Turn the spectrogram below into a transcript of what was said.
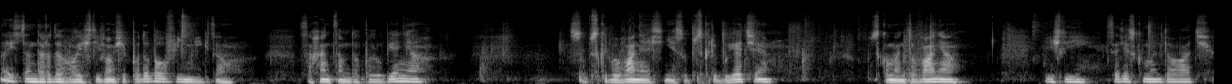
No i standardowo, jeśli Wam się podobał filmik, to zachęcam do polubienia, subskrybowania, jeśli nie subskrybujecie, skomentowania, jeśli chcecie skomentować,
